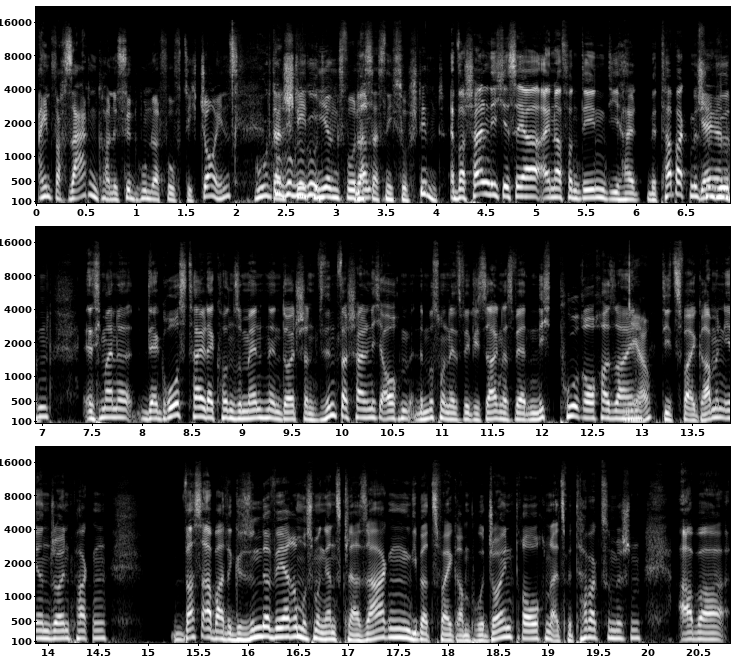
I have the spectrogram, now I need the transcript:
einfach sagen kann, es sind 150 Joints, gut, dann gut, steht gut, nirgendwo, dass dann, das nicht so stimmt. Wahrscheinlich ist er einer von denen, die halt mit Tabak mischen ja, ja. würden. Ich meine, der Großteil der Konsumenten in Deutschland sind wahrscheinlich auch, da muss man jetzt wirklich sagen, das werden nicht Purraucher sein, ja. die zwei Gramm in ihren Joint packen. Was aber gesünder wäre, muss man ganz klar sagen, lieber zwei Gramm pro Joint rauchen, als mit Tabak zu mischen. Aber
